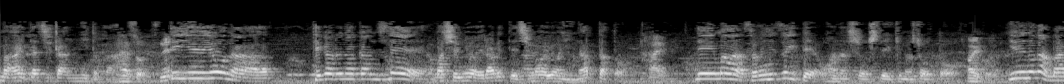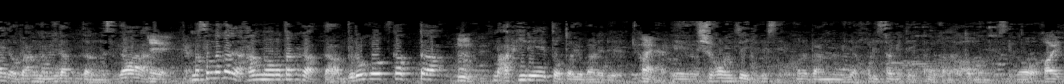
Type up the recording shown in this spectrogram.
まあ空いた時間にとか、はいそうですねっていうような手軽な感じで、まあ収入を得られてしまうようになったと。はい。で、まあそれについてお話をしていきましょうと。はいはい。いうのが前の番組だったんですが、ええまあ、その中では反応の高かったブログを使った、うんまあ、アフィリエイトと呼ばれる、はいはいえー手法についてですね、この番組で掘り下げていこうかなと思うんですけど、はい。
